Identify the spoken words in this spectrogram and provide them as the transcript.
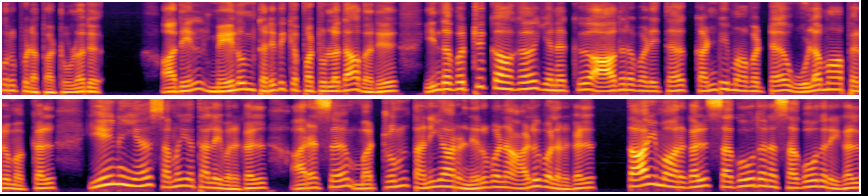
குறிப்பிடப்பட்டுள்ளது. அதில் மேலும் தெரிவிக்கப்பட்டுள்ளதாவது இந்த வெற்றிக்காக எனக்கு ஆதரவளித்த கண்டி மாவட்ட உலமா பெருமக்கள் ஏனைய சமய தலைவர்கள் அரச மற்றும் தனியார் நிறுவன அலுவலர்கள் தாய்மார்கள் சகோதர சகோதரிகள்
